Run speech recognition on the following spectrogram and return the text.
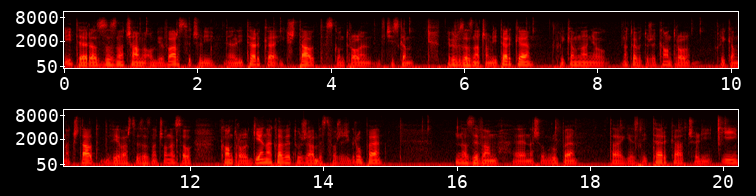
I teraz zaznaczamy obie warstwy, czyli e, literkę i kształt z kontrolem wciskam. Najpierw zaznaczam literkę, klikam na nią na klawiaturze Ctrl, klikam na kształt, dwie warstwy zaznaczone są. Ctrl G na klawiaturze, aby stworzyć grupę. Nazywam e, naszą grupę tak jest literka, czyli I.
